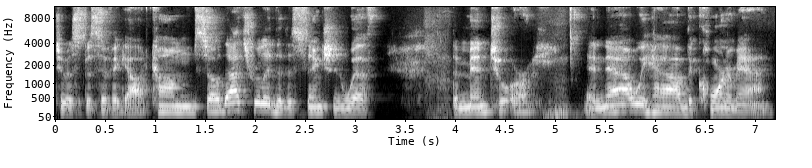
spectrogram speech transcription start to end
to a specific outcome. So, that's really the distinction with the mentor. And now we have the corner man.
